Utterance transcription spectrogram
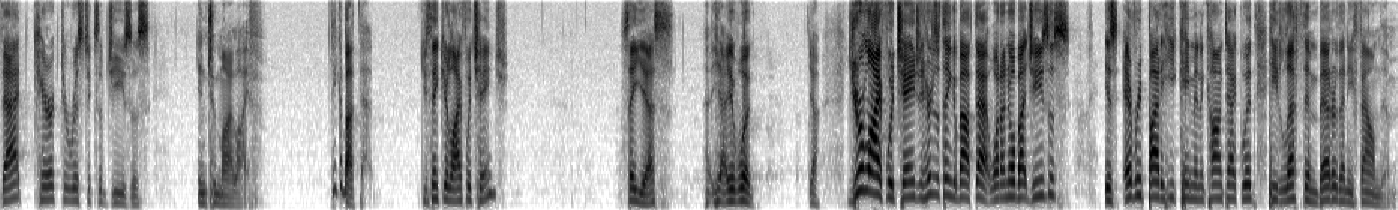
that characteristics of Jesus into my life. Think about that. Do you think your life would change? Say yes. yeah, it would. Yeah. Your life would change. And here's the thing about that what I know about Jesus is everybody he came into contact with, he left them better than he found them.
